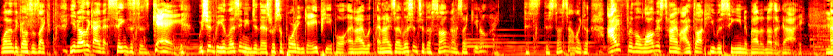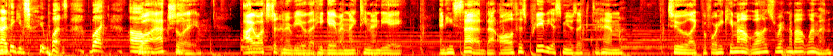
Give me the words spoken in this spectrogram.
one of the girls was like, "You know, the guy that sings this is gay. We shouldn't be listening to this. We're supporting gay people." And I and as I listened to the song, I was like, "You know, I, this this does sound like a." I for the longest time I thought he was singing about another guy, and I think he, he was. But um, well, actually, I watched an interview that he gave in 1998, and he said that all of his previous music to him, to like before he came out, was written about women.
